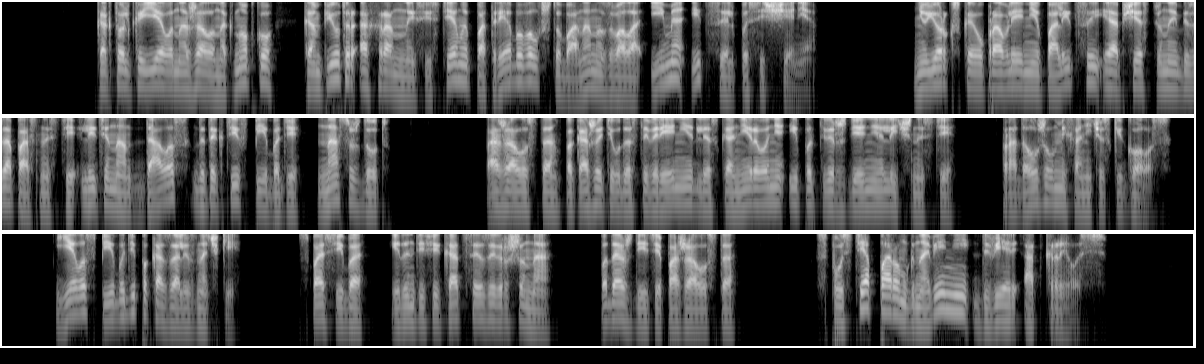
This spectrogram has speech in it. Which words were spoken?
Как только Ева нажала на кнопку, компьютер охранной системы потребовал, чтобы она назвала имя и цель посещения. Нью-Йоркское управление полиции и общественной безопасности, лейтенант Даллас, детектив Пибоди. Нас ждут. «Пожалуйста, покажите удостоверение для сканирования и подтверждения личности», продолжил механический голос. Ева с Пибоди показали значки. «Спасибо, идентификация завершена. Подождите, пожалуйста». Спустя пару мгновений дверь открылась.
